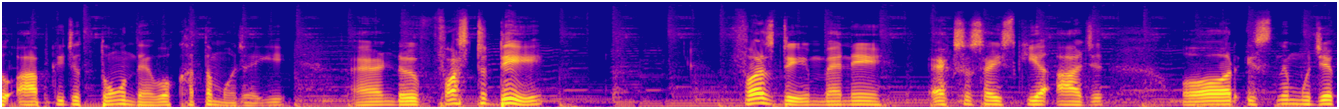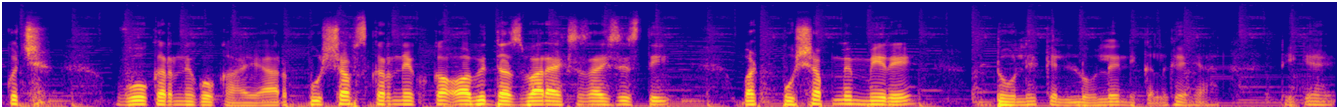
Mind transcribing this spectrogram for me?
तो आपकी जो तोंद है वो ख़त्म हो जाएगी। And first day first day मैंने एक्सरसाइज किया आज और इसने मुझे कुछ वो करने को कहा यार पुशअप्स करने को कहा। और भी दस बारह एक्सरसाइजेस थी बट पुशअप में मेरे डोले के लोले निकल गए यार, ठीक है?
